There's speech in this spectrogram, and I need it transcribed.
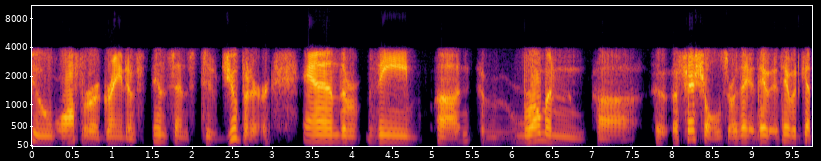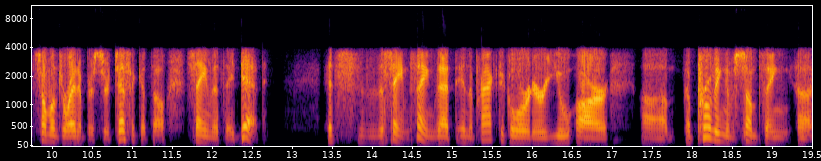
to offer a grain of incense to Jupiter, and the the uh, Roman uh, officials, or they, they they would get someone to write up a certificate though, saying that they did it's the same thing that in the practical order you are uh, approving of something uh,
